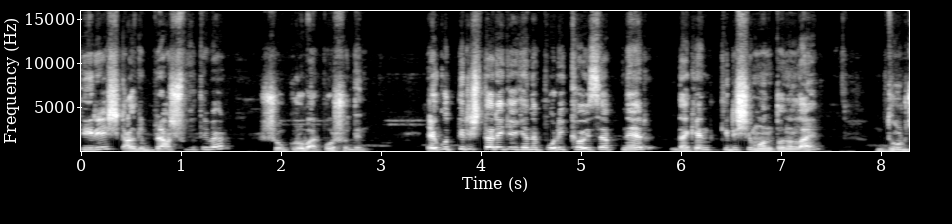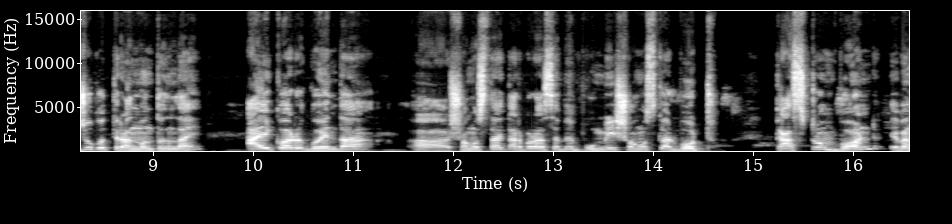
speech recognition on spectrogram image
তিরিশ, কালকে বৃহস্পতিবার শুক্রবার, পরশু দিন। একত্রিশ তারিখ এখানে পরীক্ষা হয়েছে আপনার, দেখেন, কৃষি মন্ত্রণালয়, দুর্যোগ ও ত্রাণ মন্ত্রণালয়, আয়কর গোয়েন্দা সংস্থায় তারপর আছে আপনার ভূমি সংস্কার বোর্ড, কাস্টম বন্ড এবং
